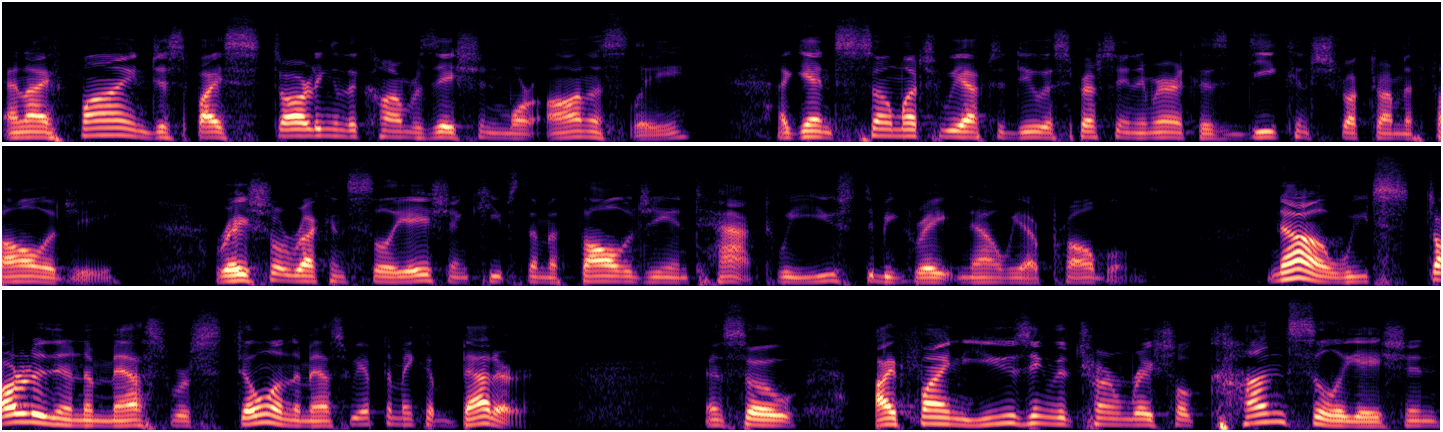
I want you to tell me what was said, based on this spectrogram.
And I find just by starting the conversation more honestly, again, so much we have to do, especially in America, is deconstruct our mythology. Racial reconciliation keeps the mythology intact. We used to be great, now we have problems. No, we started in a mess, we're still in a mess, we have to make it better. And so I find using the term racial conciliation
